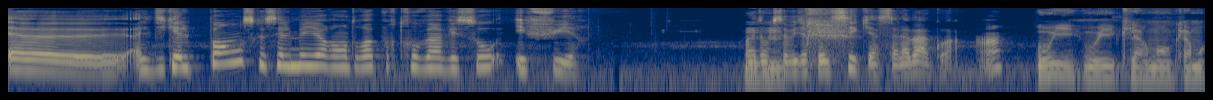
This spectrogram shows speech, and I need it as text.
Euh, Elle dit qu'elle pense que c'est le meilleur endroit pour trouver un vaisseau et fuir. Ouais, donc mhm. ça veut dire qu'elle sait qu'il y a ça là-bas, quoi. Hein oui, oui, clairement, clairement.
